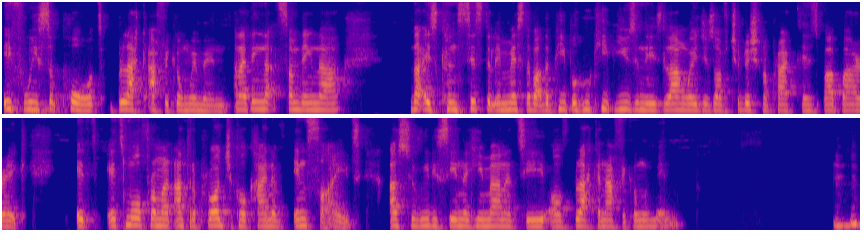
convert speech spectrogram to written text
if we hmm. support Black African women. And I think that's something that that is consistently missed about the people who keep using these languages of traditional practice, barbaric. It, it's more from an anthropological kind of insight as to really seeing the humanity of Black and African women. Mm -hmm.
